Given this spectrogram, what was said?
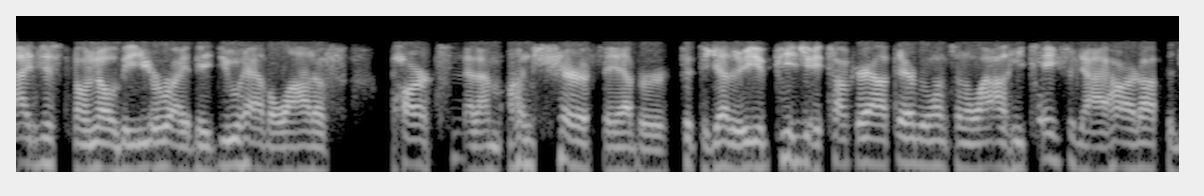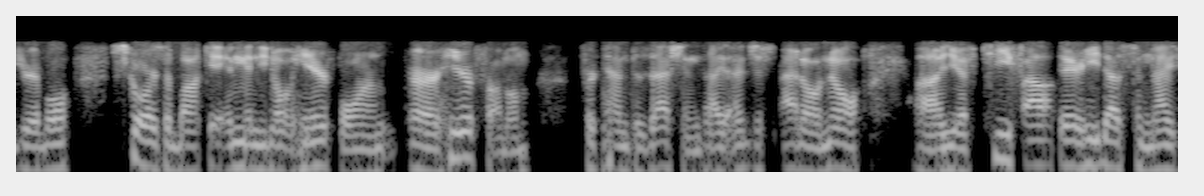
I just don't know. That you're right. They do have a lot of parts that I'm unsure if they ever fit together. You have PJ Tucker out there every once in a while. He takes a guy hard off the dribble, scores a bucket, and then you don't hear for him or hear from him for 10 possessions. I, I just I don't know. Uh, you have Keith out there. He does some nice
